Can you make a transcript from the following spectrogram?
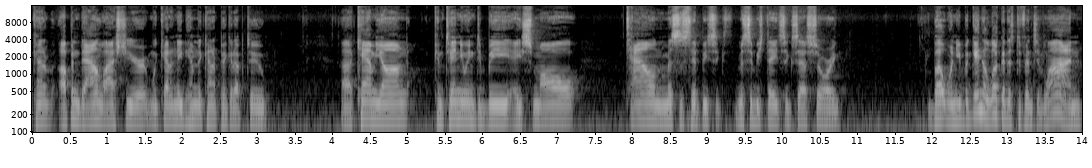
kind of up and down last year, and we kind of need him to kind of pick it up, too. Uh, Cam Young continuing to be a small town Mississippi Mississippi State success story. But when you begin to look at this defensive line,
